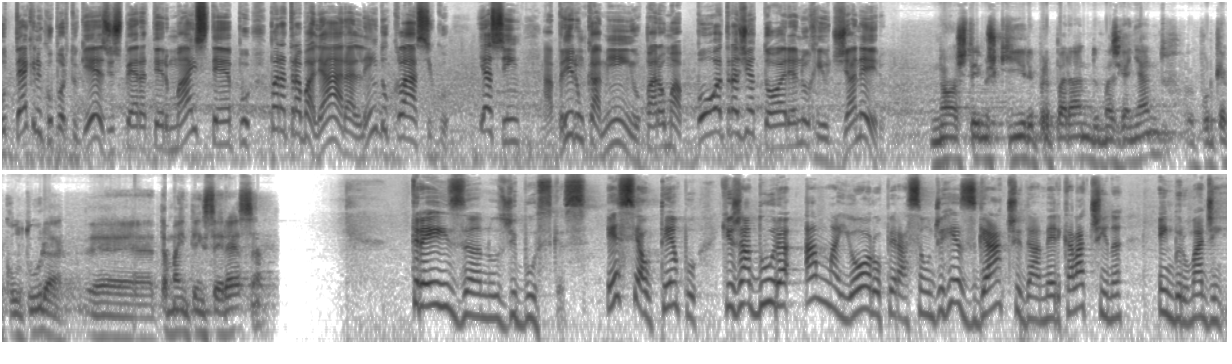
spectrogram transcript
O técnico português espera ter mais tempo para trabalhar além do clássico e assim abrir um caminho para uma boa trajetória no Rio de Janeiro. Nós temos que ir preparando, mas ganhando, porque a cultura eh, também tem que ser essa. Três anos de buscas. Esse é o tempo que já dura a maior operação de resgate da América Latina em Brumadinho.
